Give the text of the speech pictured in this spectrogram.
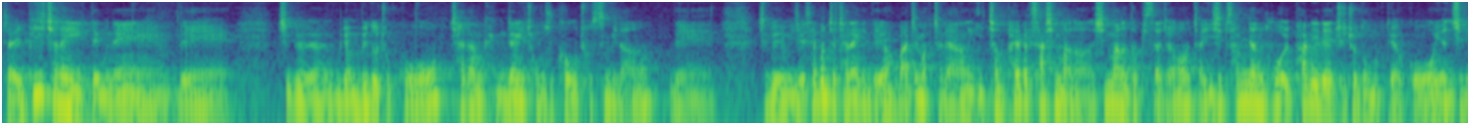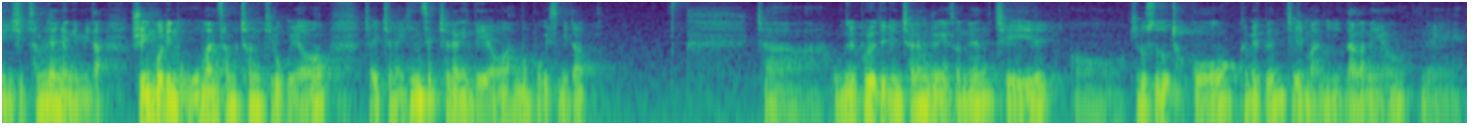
자, LPG 차량이기 때문에, 네. 지금 연비도 좋고 차량 굉장히 정숙하고 좋습니다. 네. 지금 이제 세 번째 차량인데요. 마지막 차량 2,840만 원, 10만 원 더 비싸죠. 자, 23년 9월 8일에 최초 등록되었고 연식은 23년형입니다. 주행 거리는 5만 3천 킬로고요. 자, 이 차량 흰색 차량인데요. 한번 보겠습니다. 자, 오늘 보여드린 차량 중에서는 제일 어, 키로수도 적고 금액은 제일 많이 나가네요. 네.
